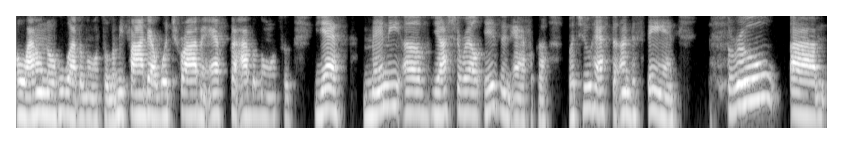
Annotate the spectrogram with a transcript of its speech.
Oh, I don't know who I belong to. Let me find out what tribe in Africa I belong to. Yes, many of Yasharel is in Africa, but you have to understand through um,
